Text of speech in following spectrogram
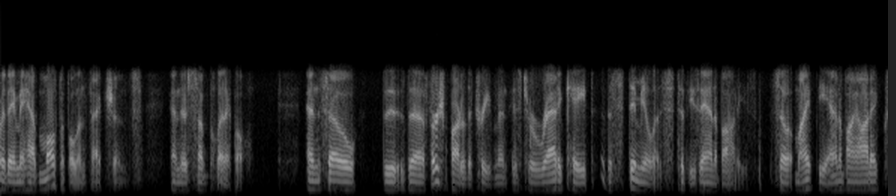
where they may have multiple infections and they're subclinical. And so the, the first part of the treatment is to eradicate the stimulus to these antibodies. So it might be antibiotics.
